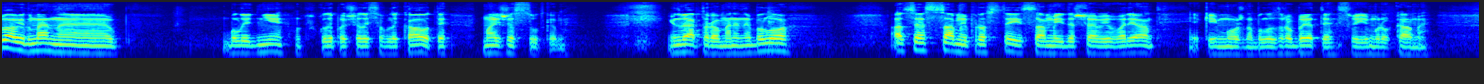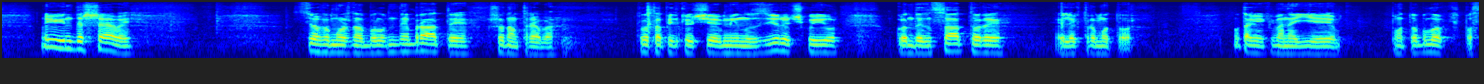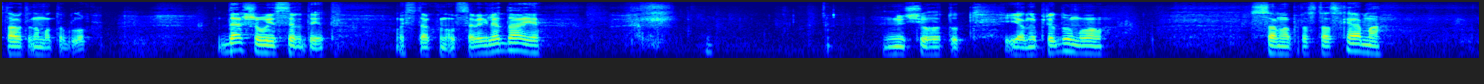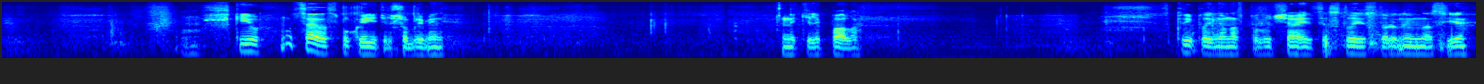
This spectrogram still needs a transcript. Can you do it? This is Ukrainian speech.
Від мене були дні, коли почалися блекаути, майже сутками. Інвертора в мене не було. А це самий простий, самий дешевий варіант, який можна було зробити своїми руками. Ну і він дешевий. Цього можна було б не брати. Що нам треба? Тут я підключив мінус зірочкою, конденсатори, електромотор. Ну, так як в мене є мотоблок, поставити на мотоблок. Дешево і сердит. Ось так воно все виглядає. Нічого тут я не придумував. Сама проста схема. Шків. Ну, це успокоїтель, щоб ремінь не тіліпало. Скріплення у нас виходить з тої сторони. У нас є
